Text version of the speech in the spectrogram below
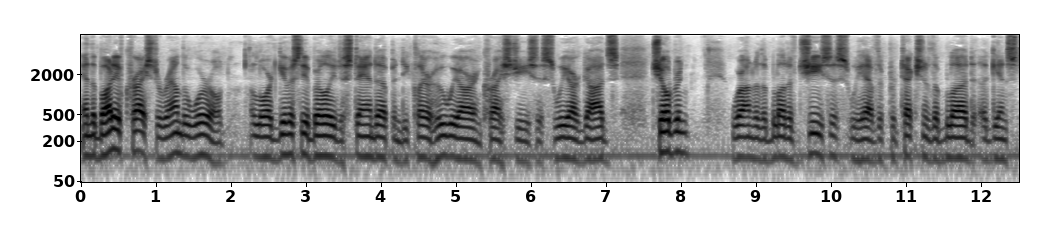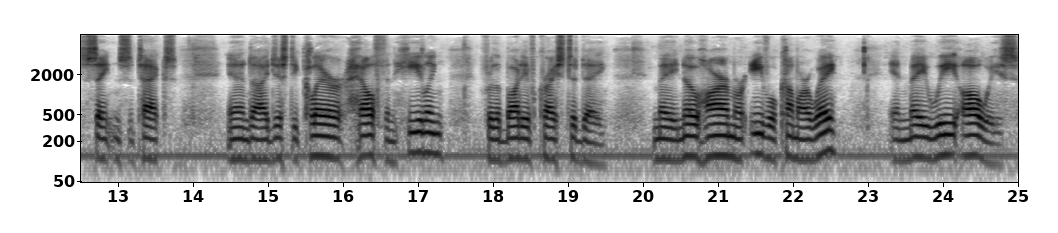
and the body of Christ around the world. Lord, give us the ability to stand up and declare who we are in Christ Jesus. We are God's children. We're under the blood of Jesus. We have the protection of the blood against Satan's attacks. And I just declare health and healing for the body of Christ today. May no harm or evil come our way and may we always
